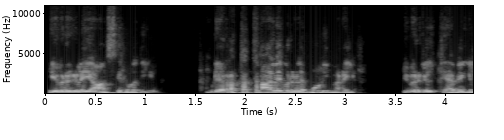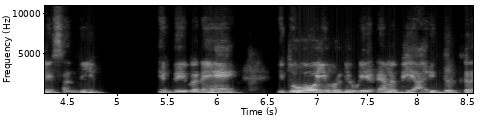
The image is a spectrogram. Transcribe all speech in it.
இவர்களை ஆசீர்வதியும். உடைய ரத்தத்தினால் இவர்களை மூடி மறையும். இவர்கள் தேவைகளை சந்தியும். என் தேவனே இதோ இவர்களுடைய நிலைமையை அறிந்திருக்கிற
